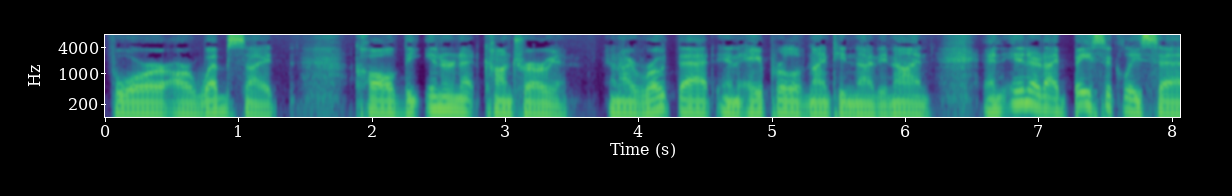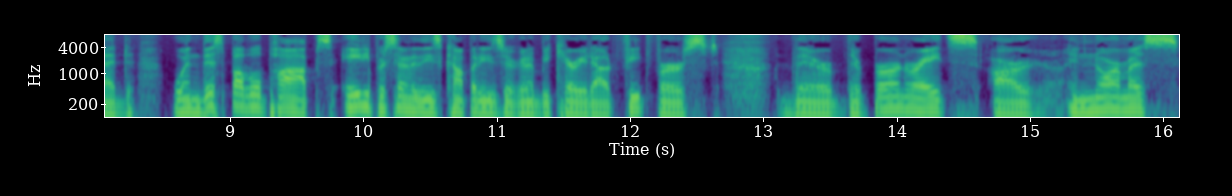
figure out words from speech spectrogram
for our website called The Internet Contrarian. And I wrote that in April of 1999. And in it, I basically said when this bubble pops, 80% of these companies are going to be carried out feet first. Their, their burn rates are enormous.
